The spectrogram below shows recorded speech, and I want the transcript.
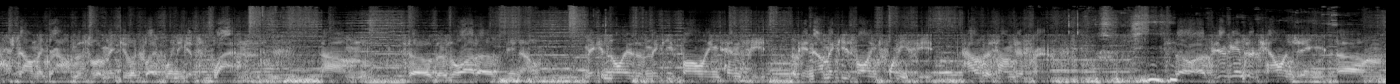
pushed down the ground. This is what Mickey looks like when he gets flattened. Um, so there's a lot of, you know, make a noise of Mickey falling 10 feet. Okay, now Mickey's falling 20 feet. How does that sound different? so uh, video games are challenging um,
